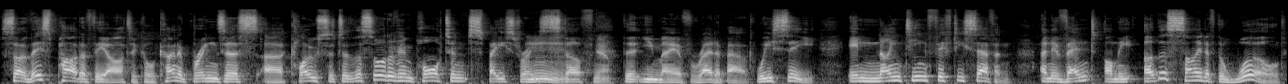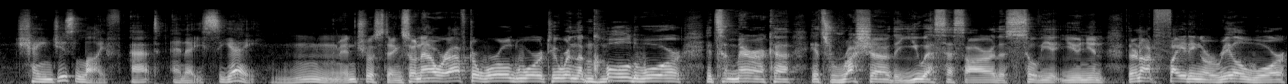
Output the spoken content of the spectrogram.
So, this part of the article kind of brings us uh, closer to the sort of important space race mm, stuff yeah. that you may have read about. We see in 1957 an event on the other side of the world changes life at NACA. Mm, interesting. So now we're after World War II. We're in the mm -hmm. Cold War. It's America. It's Russia, the USSR, the Soviet Union. They're not fighting a real war,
